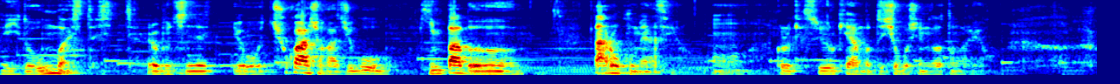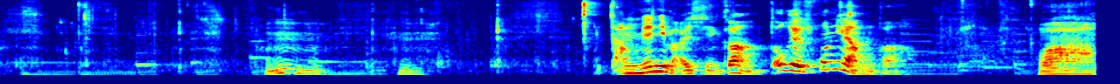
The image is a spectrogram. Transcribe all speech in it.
근데 이 너무 맛있다 진짜 여러분 진짜 요거 추가하셔가지고 김밥은 따로 구매하세요 어, 그렇게 해서 이렇게 한번 드셔보시는 거 어떤가요? 음, 음. 당면이 맛있으니까 떡에 손이 안 가 와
